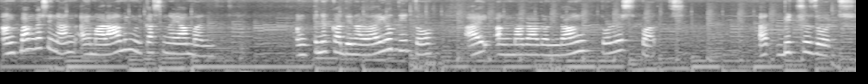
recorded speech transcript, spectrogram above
Ang Pangasinan ay maraming likas na yaman. Ang pinakadinalayo dito ay ang magagandang tourist spots at beach resorts.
